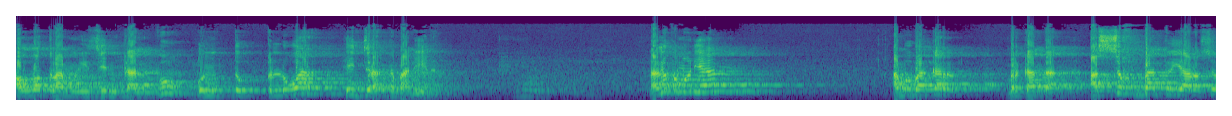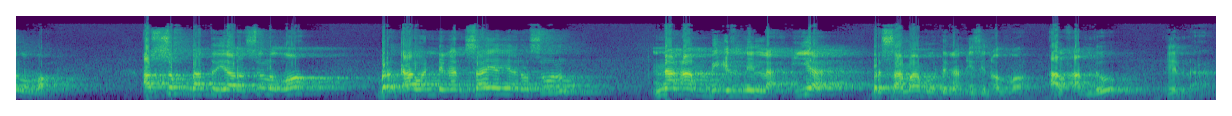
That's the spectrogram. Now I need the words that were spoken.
Allah telah mengizinkanku untuk keluar hijrah ke Madinah. Lalu kemudian Abu Bakar berkata, "As-suhbatu ya Rasulullah." As-suhbatu ya Rasulullah berkawan dengan saya ya Rasul Naam biiznillah. Iya bersamamu dengan izin Allah. Alhamdulillah.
